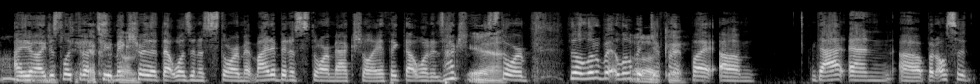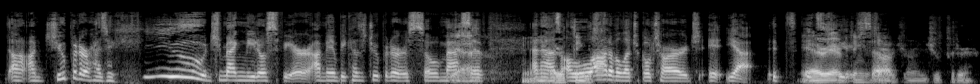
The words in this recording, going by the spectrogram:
I know. I just looked it up to make sure that that wasn't a storm. It might have been a storm, actually. I think that one is actually yeah. a storm. So a little bit, a little bit oh, different, okay. but um, that and uh, but also uh, on Jupiter has a huge magnetosphere. I mean, because Jupiter is so massive yeah. Yeah, and has a lot of electrical charge. It, yeah, it's yeah, it's everything's huge, so. larger on Jupiter.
